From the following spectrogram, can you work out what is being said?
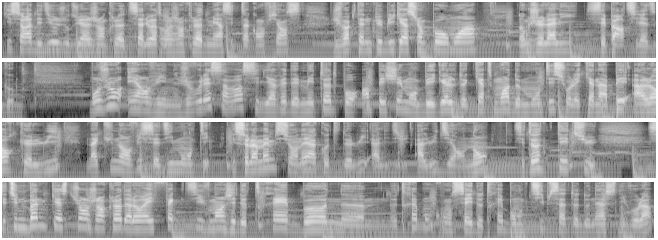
qui sera dédié aujourd'hui à Jean-Claude. Salut à toi Jean-Claude, merci de ta confiance, je vois que tu as une publication pour moi, donc je la lis, c'est parti, let's go. Bonjour Erwin, je voulais savoir s'il y avait des méthodes pour empêcher mon bagel de 4 mois de monter sur les canapés alors que lui n'a qu'une envie c'est d'y monter. Et cela même si on est à côté de lui à lui dire non, c'est un têtu. C'est une bonne question Jean-Claude, alors effectivement j'ai de très bonnes, euh, bons conseils, de très bons tips à te donner à ce niveau-là.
